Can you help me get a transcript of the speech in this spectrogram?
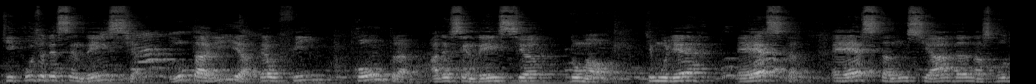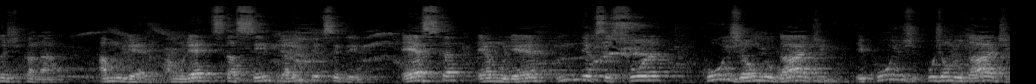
que cuja descendência lutaria até o fim contra a descendência do mal. Que mulher é esta? É esta anunciada nas bodas de Caná. A mulher, a mulher que está sempre a interceder. Esta é a mulher intercessora cuja humildade e cuja, cuja humildade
